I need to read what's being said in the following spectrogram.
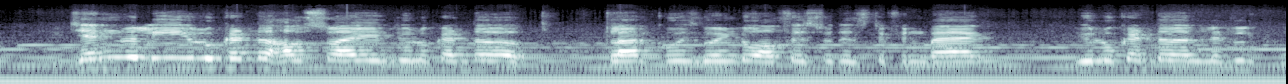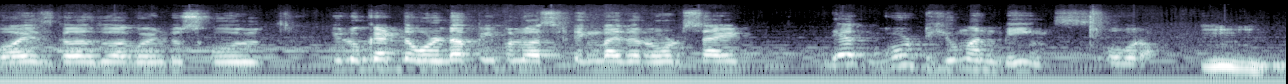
generally, you look at the housewife, you look at the clerk who is going to office with his tiffin bag, you look at the little boys, girls who are going to school, you look at the older people who are sitting by the roadside. They are good human beings overall. Mm.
